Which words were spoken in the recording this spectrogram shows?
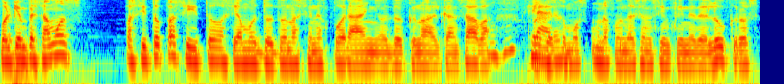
porque empezamos pasito a pasito, hacíamos dos donaciones por año, lo que nos alcanzaba, porque Claro. somos una fundación sin fines de lucros,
